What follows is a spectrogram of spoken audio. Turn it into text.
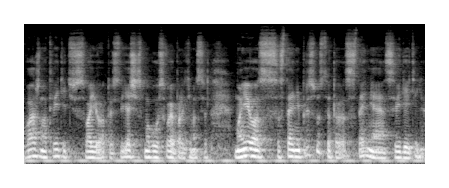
важно ответить свое. То есть я сейчас могу свое продемонстрировать. Мое состояние присутствия – это состояние свидетеля.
